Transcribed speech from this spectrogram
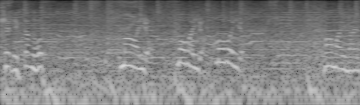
ーオッケーリフトアンドホールまあまあいいよまあまあいいよまあまあいいよまあまあいいまあいい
